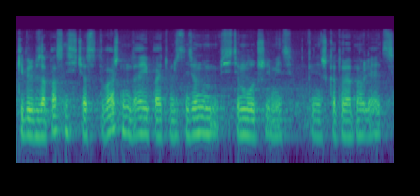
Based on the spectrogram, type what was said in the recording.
кибербезопасность сейчас это важно, да, и поэтому лицензионную систему лучше иметь, конечно, которая обновляется.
